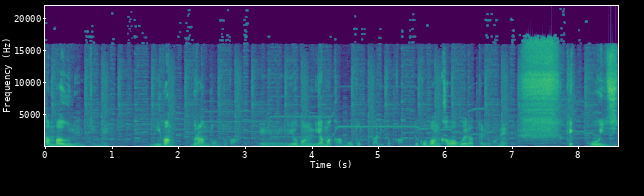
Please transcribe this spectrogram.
3番ウーネンっていうね、2番ブランドンとか、えー、4番山川戻ったりとか、で5番川越だったりとかね、結構いじっ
